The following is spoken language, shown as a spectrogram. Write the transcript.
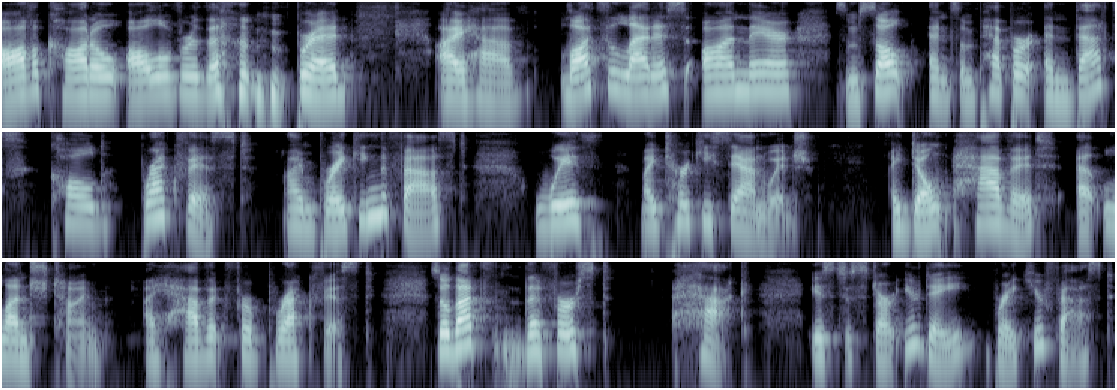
avocado all over the bread. I have lots of lettuce on there, some salt and some pepper, and that's called breakfast. I'm breaking the fast with my turkey sandwich. I don't have it at lunchtime. I have it for breakfast. So that's the first hack is to start your day, break your fast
